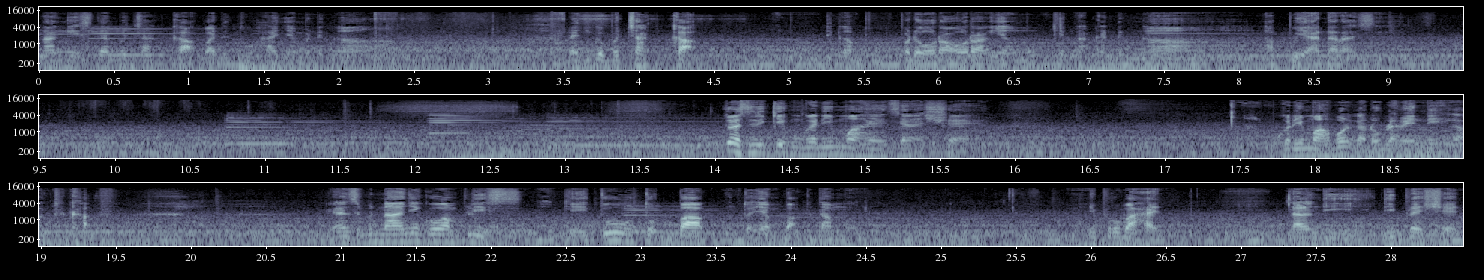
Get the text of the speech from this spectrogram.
Nangis dan bercakap pada Tuhan yang mendengar. Dan juga bercakap dengan pada orang-orang yang mungkin akan dengar Apa yang anda rasa. Itulah sedikit mukadimah yang saya nak share. Mukadimah pun kat 12 minit kat cakap Yang sebenarnya korang please Okay, itu untuk bab Untuk yang bab pertama. Ini perubahan Dalam diri Depression.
